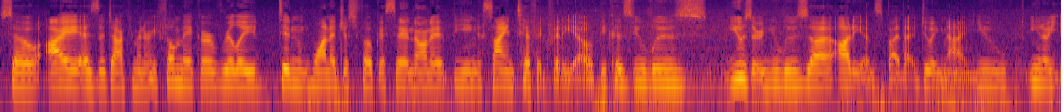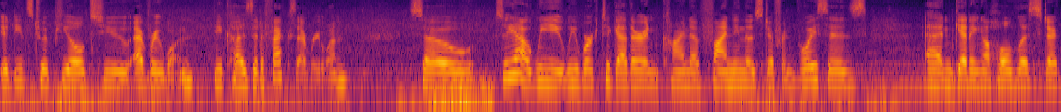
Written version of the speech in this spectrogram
So I, as a documentary filmmaker, really didn't want to just focus in on it being a scientific video because you lose user, you lose uh, audience by that doing that. You you know it needs to appeal to everyone because it affects everyone. So so yeah, we we work together and kind of finding those different voices and getting a holistic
